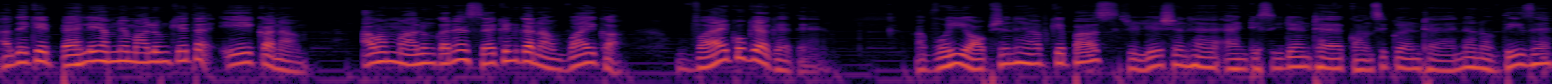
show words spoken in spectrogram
अब देखिए, पहले हमने मालूम किया था ए का नाम। अब हम मालूम कर रहे हैं सेकंड का नाम वाई का। वाई को क्या कहते हैं? अब वही ऑप्शन है आपके पास रिलेशन है एंटीसीडेंट है कॉन्सिक्वेंट है नन ऑफ़ दीज है।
